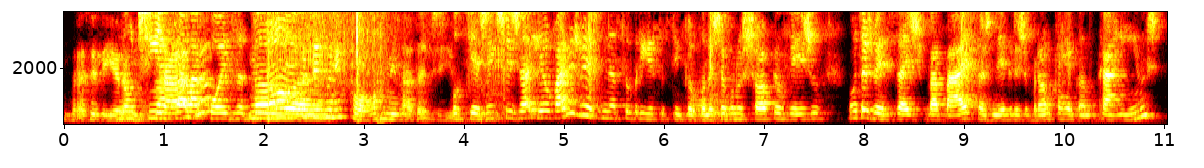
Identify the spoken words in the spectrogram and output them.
Brasileira. Não tinha aquela coisa do. Não, nunca teve uniforme, nada disso. Porque a gente já leu várias vezes né, sobre isso, assim, que eu, quando eu chego no shopping eu vejo muitas vezes as babás, são as negras de branco carregando carrinhos,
